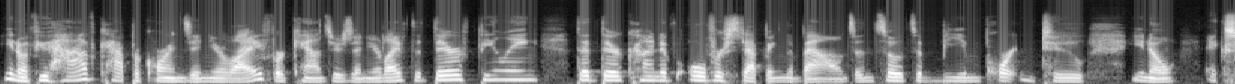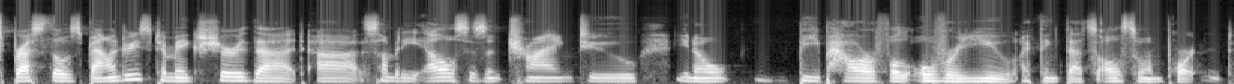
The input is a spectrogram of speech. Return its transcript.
you know, if you have Capricorns in your life or Cancers in your life that they're feeling that they're kind of overstepping the bounds. And so it's a be important to, you know, express those boundaries to make sure that uh, somebody else isn't trying to, you know, be powerful over you. I think that's also important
